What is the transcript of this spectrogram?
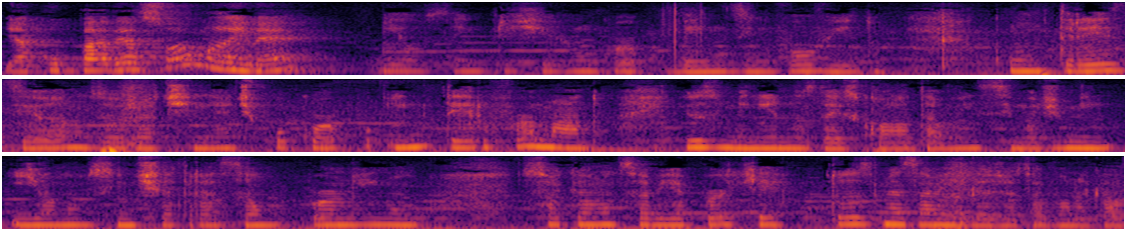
E a culpada é a sua mãe, né? E eu sempre tive um corpo bem desenvolvido. Com 13 anos eu já tinha tipo o corpo inteiro formado. E os meninos da escola davam em cima de mim e eu não sentia atração por nenhum. Só que eu não sabia por quê. Todas minhas amigas já estavam naquela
